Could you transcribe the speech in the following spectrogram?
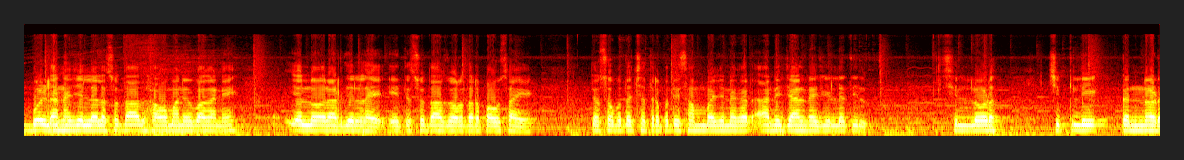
बुलढाणा जिल्ह्याला सुद्धा आज हवामान विभागाने येल्लो अलर्ट दिलेला आहे. येथे सुद्धा जोरदार पाऊस आहे. त्यासोबतच छत्रपती संभाजीनगर आणि जालना जिल्ह्यातील सिल्लोड चिखली कन्नड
